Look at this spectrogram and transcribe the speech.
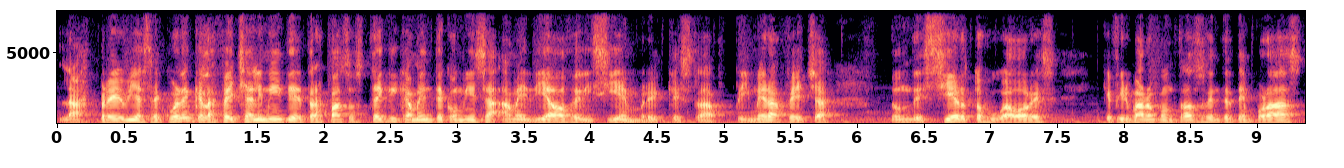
las previas. Recuerden que la fecha límite de traspasos técnicamente comienza a mediados de diciembre, que es la primera fecha donde ciertos jugadores que firmaron contratos entre temporadas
